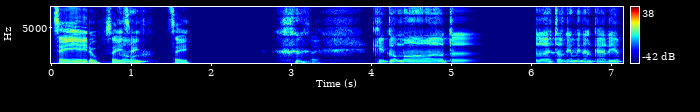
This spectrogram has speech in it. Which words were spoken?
Seguí, Iru. Seguí, que como todo, todo esto que amenaza bancario,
